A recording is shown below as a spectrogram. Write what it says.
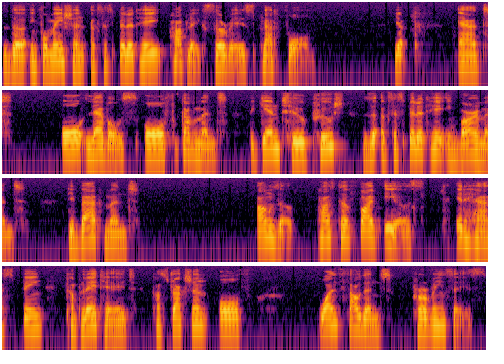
the information accessibility public service platform. Yep. At all levels of government began to push the accessibility environment development. On the past five years, it has been completed construction of 1,000 provinces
